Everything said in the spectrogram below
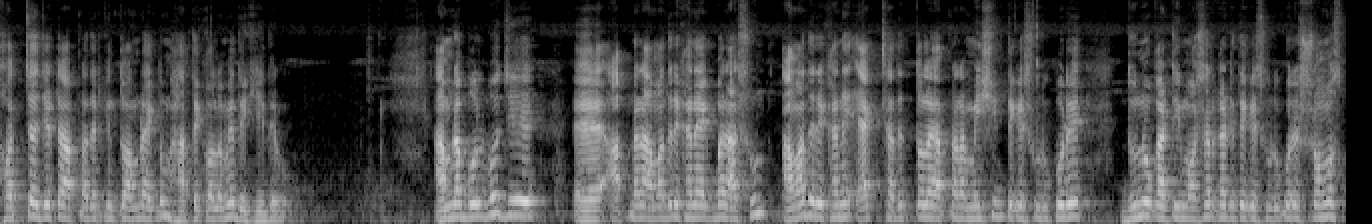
খরচা যেটা আপনাদের কিন্তু আমরা একদম হাতে কলমে দেখিয়ে দেব। আমরা বলব যে আপনারা আমাদের এখানে একবার আসুন। আমাদের এখানে এক ছাদের তলায় আপনারা মেশিন থেকে শুরু করে ধুনো কাঠি মশার কাঠি থেকে শুরু করে সমস্ত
